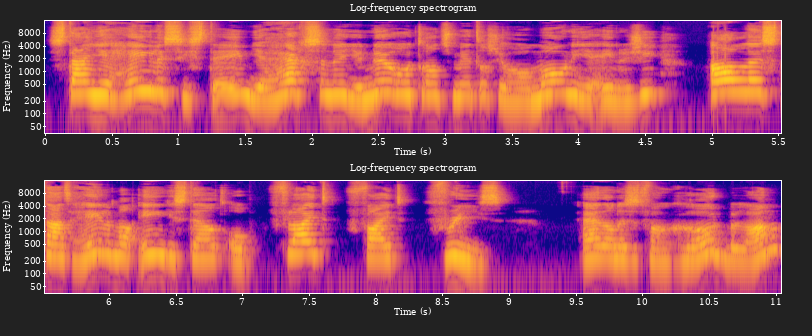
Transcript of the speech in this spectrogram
staan je hele systeem, je hersenen, je neurotransmitters, je hormonen, je energie, alles staat helemaal ingesteld op flight, fight, freeze. En dan is het van groot belang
